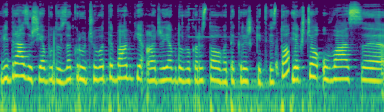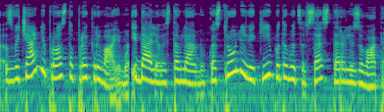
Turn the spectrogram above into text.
Відразу ж я буду закручувати банки, адже я буду використовувати кришки твісток. Якщо у вас е, звичайні, просто прикриваємо. І далі виставляємо в каструлю, в якій будемо це все стерилізувати.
